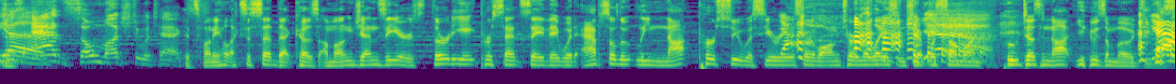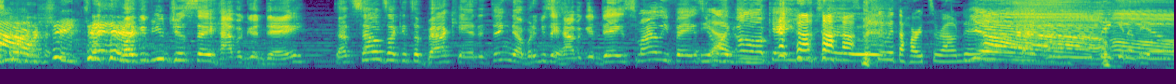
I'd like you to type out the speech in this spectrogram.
seems. just adds so much to a text. It's funny Alexa said that because among Gen Zers, 38% say they would absolutely not pursue a serious Yeah. or long term relationship with someone who does not use emojis. Yeah. like if you just say "Have a good day," That sounds like it's a backhanded thing now, but if you say "Have a good day," smiley face, you're Yeah. like, "Oh, okay, you too." Especially with the hearts around it. Yeah. Thinking of you.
